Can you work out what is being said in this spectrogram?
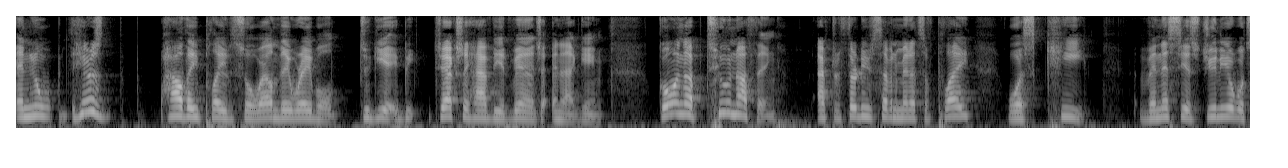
And, you know, here's how they played so well, and they were able to get to actually have the advantage in that game. Going up two nothing after 37 minutes of play was key. Vinicius Jr. Would,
